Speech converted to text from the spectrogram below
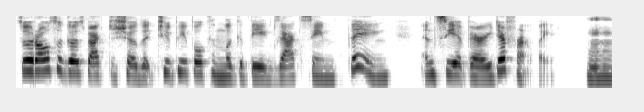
So it also goes back to show that two people can look at the exact same thing and see it very differently. Mm-hmm.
